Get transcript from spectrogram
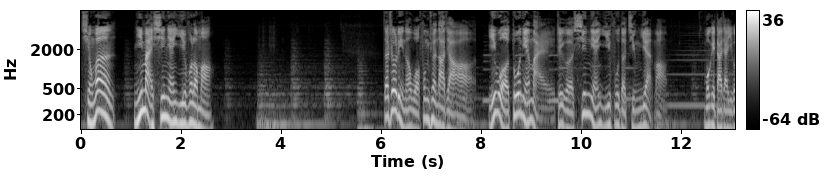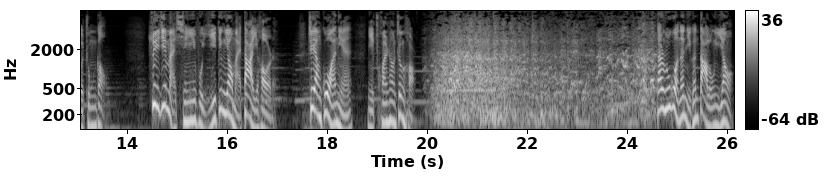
请问你买新年衣服了吗？在这里呢，我奉劝大家啊，以我多年买这个新年衣服的经验啊，我给大家一个忠告：最近买新衣服一定要买大一号的，这样过完年你穿上正好。但如果呢，你跟大龙一样，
